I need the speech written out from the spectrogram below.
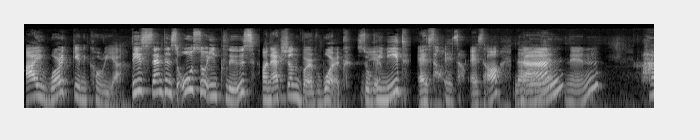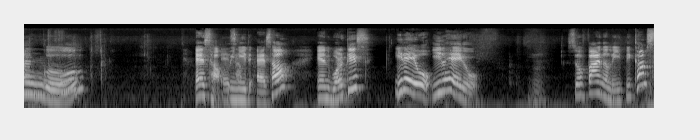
I work in Korea. This sentence also includes an action verb work. So we need 에서. 에서. 에서. 나는 나는 한국 에서. We need 에서. And work is 일해요. 일해요. 음. So finally it becomes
